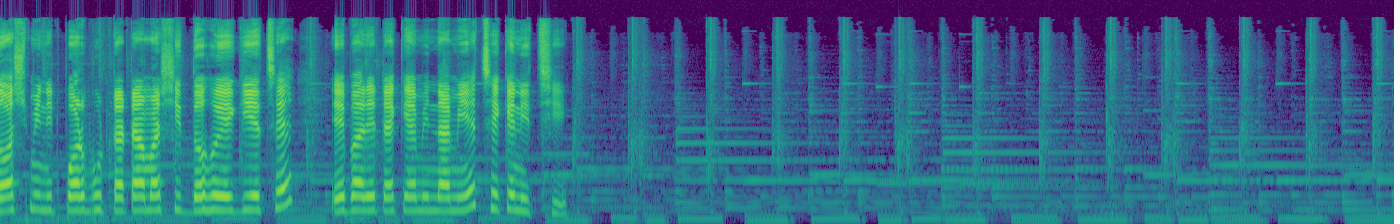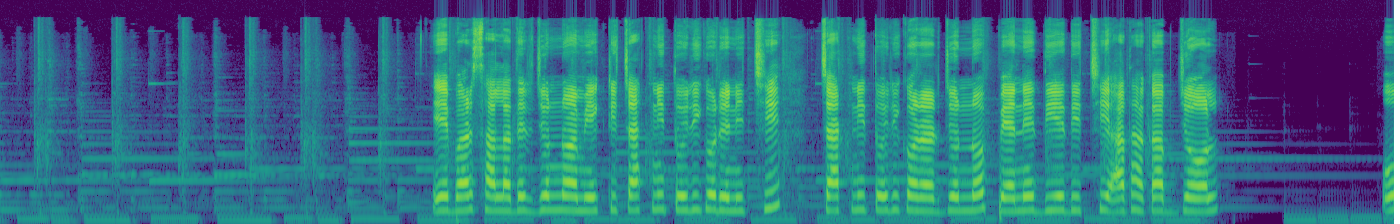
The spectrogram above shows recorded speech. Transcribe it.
দশ মিনিট পর ভুট্টাটা আমার সিদ্ধ হয়ে গিয়েছে। এবার এটাকে আমি নামিয়ে ছেঁকে নিচ্ছি। এবার সালাদের জন্য আমি একটি চাটনি তৈরি করে নিচ্ছি। চাটনি তৈরি করার জন্য প্যানে দিয়ে দিচ্ছি আধা কাপ জল। ও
